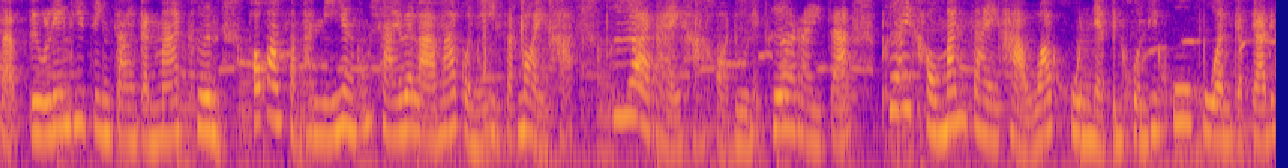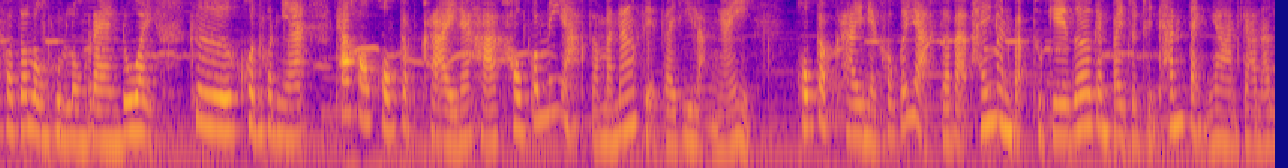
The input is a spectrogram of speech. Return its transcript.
แบบฟีลลิ่งที่จริงจังกันมากขึ้นเพราะความสัมพพันธ์นี้ยังต้องใช้เวลามากกว่านี้อีกสักหน่อยค่ะ เพื่ออะไรคะขอดูหน่อยเพื่ออะไรจ๊ะเพื่อให้เขามั่นใจค่ะว่าคุณเนี่ยเป็นคนที่คู่ควรกับการที่เขาจะลงทุนลงแรงด้วย คือคนคนนี้ถ้าเขาคบกับใครนะคะ เขาก็ไม่อยากจะมานั่งเสียใจทีหลังไงคบกับใครเนี่ยเขาก็อยากจะแบบให้มันแบบ together กันไปจนถึงขั้นแต่งงานกันอะไร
